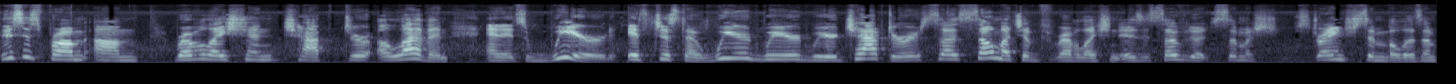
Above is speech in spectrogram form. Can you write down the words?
This is from um, Revelation chapter 11, and it's weird. It's just a weird, weird, weird chapter. So, so much of Revelation is. It's so, so much strange symbolism.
